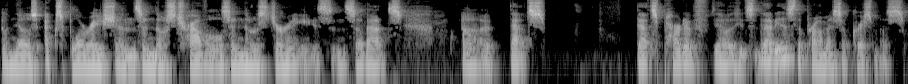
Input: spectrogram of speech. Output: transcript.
in those explorations and those travels and those journeys, and so that's uh, that's that's part of you know that is the promise of christmas.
